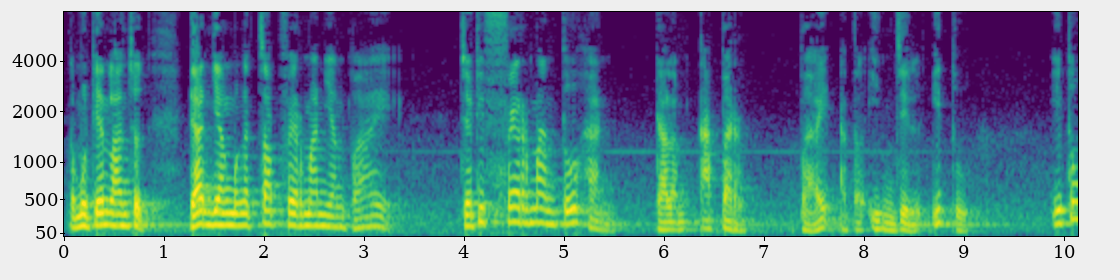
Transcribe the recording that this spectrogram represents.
Kemudian lanjut, dan yang mengecap firman yang baik. Jadi firman Tuhan dalam kabar baik atau Injil itu, itu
